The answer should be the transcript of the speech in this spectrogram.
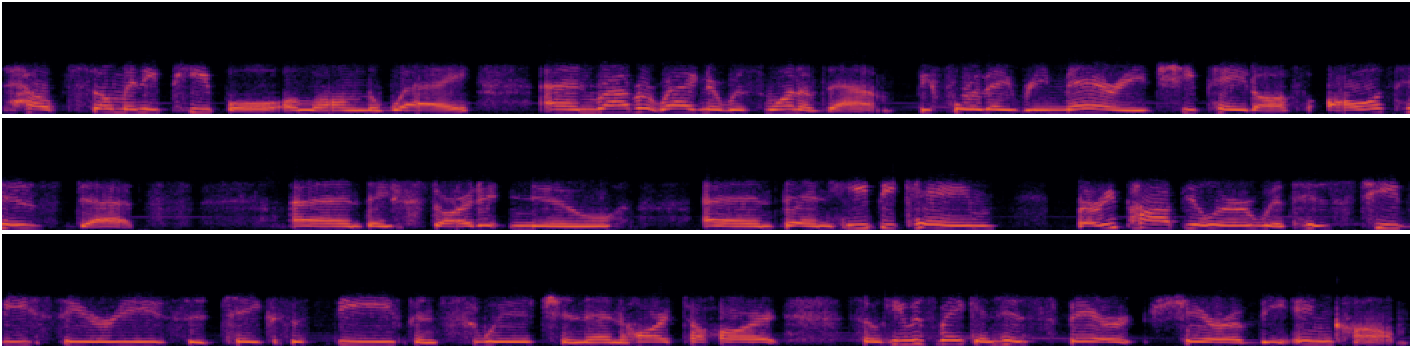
helped so many people along the way, and Robert Wagner was one of them. Before they remarried, she paid off all of his debts, and they started new, and then he became very popular with his TV series, It Takes a Thief and Switch, and then Heart to Heart. So he was making his fair share of the income.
